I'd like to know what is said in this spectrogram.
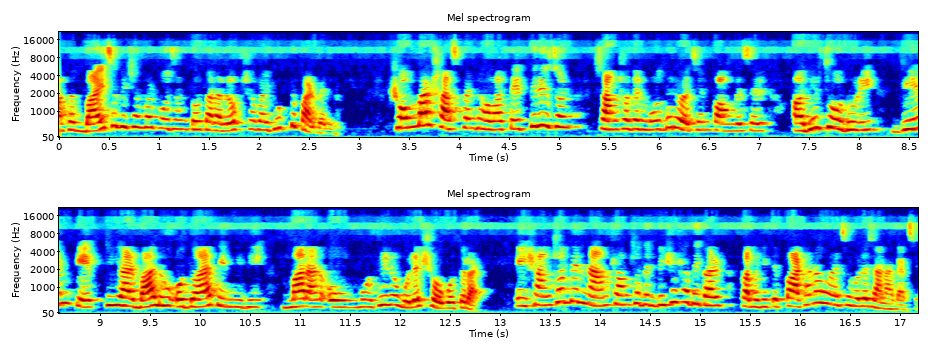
অর্থাৎ বাইশে ডিসেম্বর পর্যন্ত তারা লোকসভায় ঢুকতে পারবেন না। সোমবার সাসপেন্ড হওয়া তেত্রিশ জন সাংসদের মধ্যে রয়েছেন কংগ্রেসের অধীর চৌধুরী, ডিএমকে টি আর বালু ও দয়াতিন নিধি মারান ও তৃণমূলের সৌগত রায়। এই সাংসদদের নাম সংসদের বিশেষ অধিকার কমিটিতে পাঠানো হয়েছে বলে জানা গেছে।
